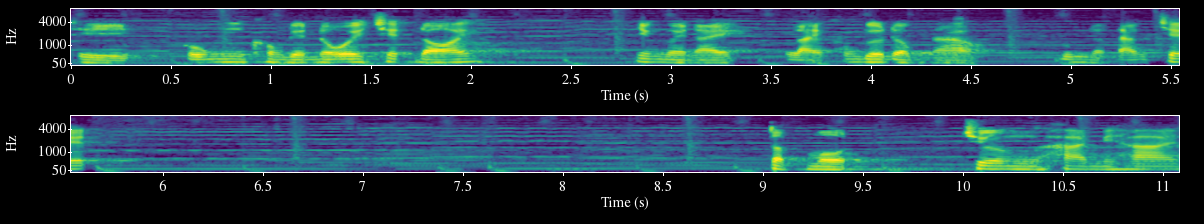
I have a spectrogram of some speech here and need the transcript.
Thì Cũng không đến nỗi chết đói. Nhưng người này lại không đưa đồng nào, Đúng là đáng chết. Tập 1 chương 22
